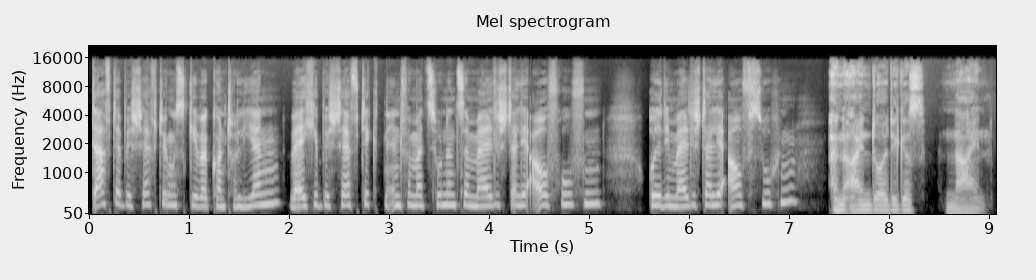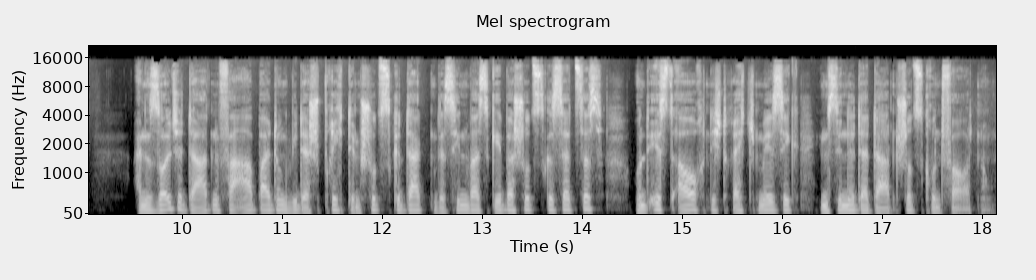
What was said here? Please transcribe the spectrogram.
Darf der Beschäftigungsgeber kontrollieren, welche Beschäftigten Informationen zur Meldestelle aufrufen oder die Meldestelle aufsuchen? Ein eindeutiges Nein. Eine solche Datenverarbeitung widerspricht dem Schutzgedanken des Hinweisgeberschutzgesetzes und ist auch nicht rechtmäßig im Sinne der Datenschutzgrundverordnung.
